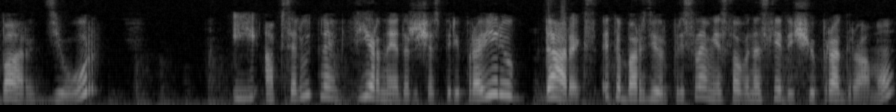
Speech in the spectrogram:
бордюр – и абсолютно верно, я даже сейчас перепроверю. Дарекс, это бордюр. Присылай мне слово на следующую программу.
